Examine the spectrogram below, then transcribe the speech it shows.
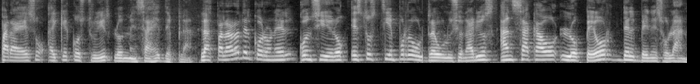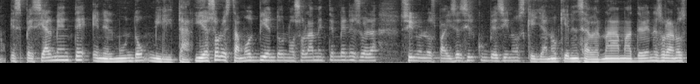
para eso hay que construir los mensajes de plan. Las palabras del coronel consideró estos tiempos revolucionarios han sacado lo peor del venezolano, especialmente en el mundo militar. Y eso lo estamos viendo no solamente en Venezuela, sino en los países circunvecinos que ya no quieren saber nada más de venezolanos,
